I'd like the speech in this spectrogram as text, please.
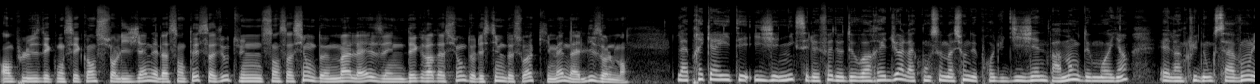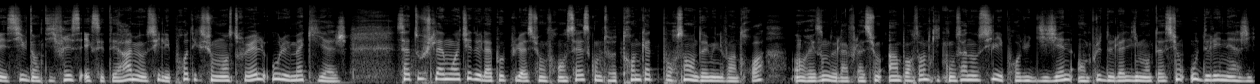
En plus des conséquences sur l'hygiène et la santé, s'ajoute une sensation de malaise et une dégradation de l'estime de soi qui mène à l'isolement. La précarité hygiénique, c'est le fait de devoir réduire la consommation de produits d'hygiène par manque de moyens. Elle inclut donc savon, lessive, dentifrice, etc., mais aussi les protections menstruelles ou le maquillage. Ça touche la moitié de la population française contre 34% en 2023, en raison de l'inflation importante qui concerne aussi les produits d'hygiène en plus de l'alimentation ou de l'énergie.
